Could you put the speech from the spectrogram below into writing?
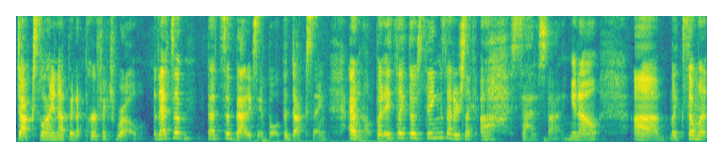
ducks line up in a perfect row. That's a that's a bad example. The ducks thing. I don't know, but it's like those things that are just like ah satisfying, you know. Um, like someone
